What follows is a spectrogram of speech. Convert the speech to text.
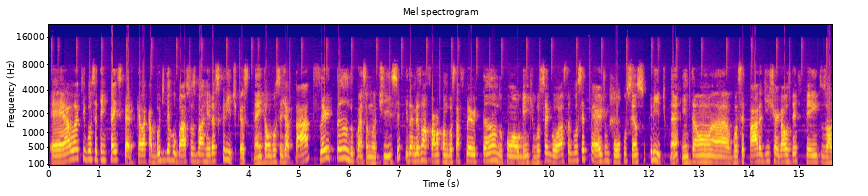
é ela que você tem que ficar esperto, porque ela acabou de derrubar suas barreiras críticas, né? Então você já está flertando com essa notícia e da mesma forma quando quando você está flertando com alguém que você gosta, você perde um pouco o senso crítico, né? Então uh, você para de enxergar os defeitos ao,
